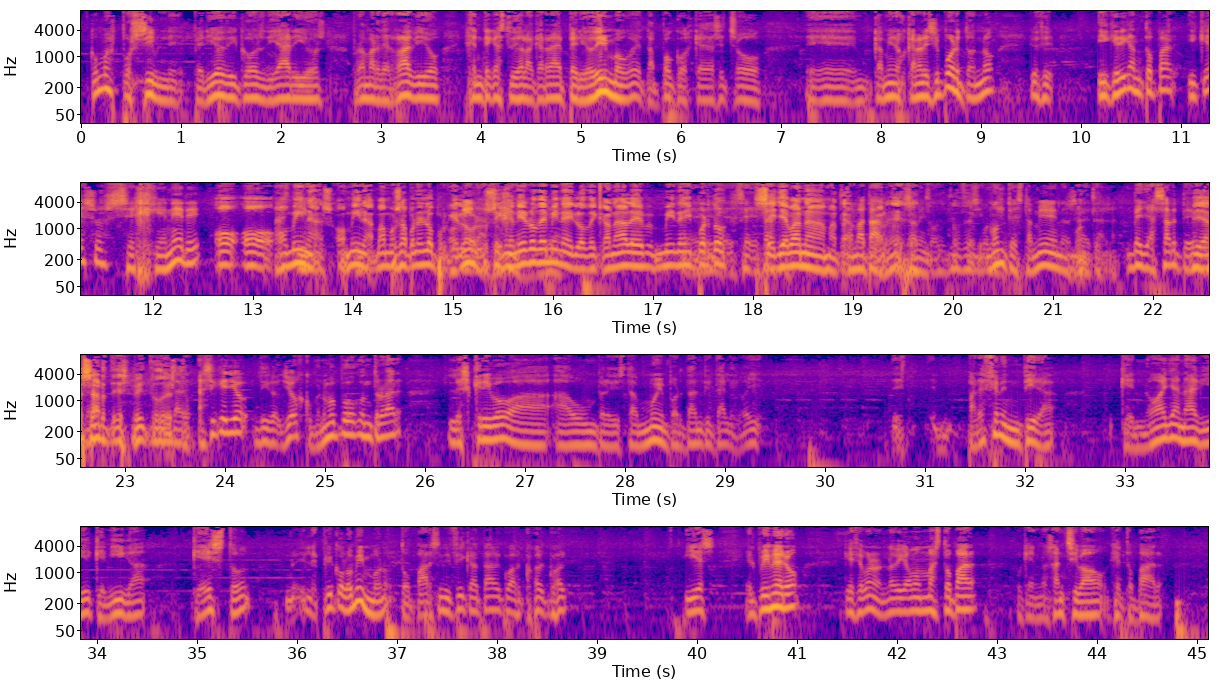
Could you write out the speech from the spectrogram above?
¿Cómo es posible? Periódicos, diarios, programas de radio, gente que ha estudiado la carrera de periodismo, que tampoco es que hayas hecho eh, caminos, canales y puertos, ¿no? Quiero decir, y que digan topar y que eso se genere O, o, minas, o minas, vamos a ponerlo porque los, minas, los sí, ingenieros de minas y los de canales, minas y Eh, puertos se- se, llevan a matar. a matar. Exacto. Entonces, Sí, bueno, Montes también, o sea. Bellas Artes. Bellas Artes y todo esto. Así que yo digo, yo como no me puedo controlar, le escribo a, a un periodista muy importante y tal, y digo, oye, es- parece mentira que no haya nadie que diga que esto, y le explico lo mismo, ¿no? Topar significa tal, cual, cual, cual. Y es el primero que dice, bueno, no digamos más topar, porque nos han chivado que topar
